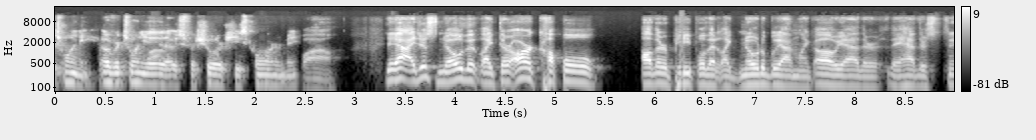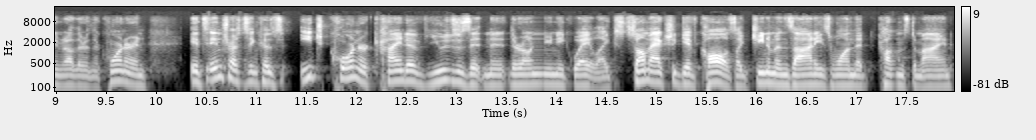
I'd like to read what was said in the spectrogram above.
20 over 20 of those for sure she's cornered me Wow. Yeah, I just know that like there are a couple other people that like notably I'm like, oh yeah, they're they have their significant other in their corner. And it's interesting because each corner kind of uses it in their own unique way. Like some actually give calls, like Gina Manzani's one that comes to mind.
